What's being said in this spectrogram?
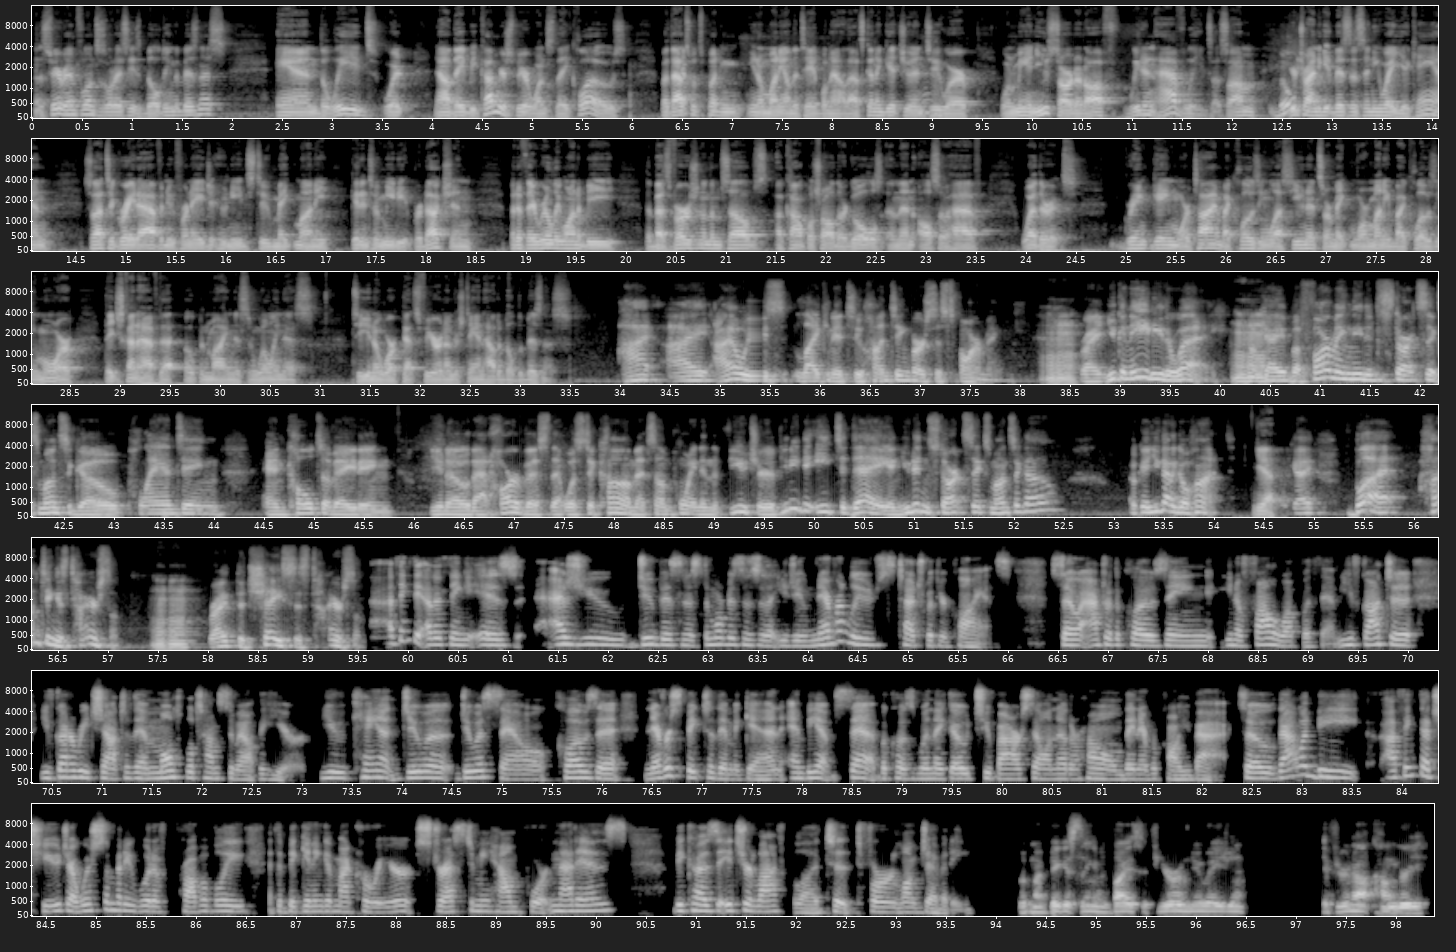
The sphere of influence is what I see is building the business, and the leads. What now they become your sphere once they close, but that's what's putting you know money on the table now. That's going to get you into where when me and you started off, we didn't have leads. So I'm you're trying to get business any way you can. So that's a great avenue for an agent who needs to make money, get into immediate production. But if they really want to be the best version of themselves, accomplish all their goals, and then also have whether it's gain gain more time by closing less units or make more money by closing more, they just kind of have that open mindedness and willingness to you know work that sphere and understand how to build the business. I I I always liken it to hunting versus farming. Right? You can eat either way. Okay. But farming needed to start six months ago, planting and cultivating, you know, that harvest that was to come at some point in the future. If you need to eat today and you didn't start six months ago, okay, you got to go hunt. Yeah. Okay. But hunting is tiresome, Mm-hmm. right? The chase is tiresome. I think the other thing is as you do business, the more business that you do, never lose touch with your clients. So after the closing, you know, follow up with them. You've got to you've got to reach out to them multiple times throughout the year. You can't do a do a sale, close it, never speak to them again and be upset because when they go to buy or sell another home, they never call you back. So that would be I think that's huge. I wish somebody would have probably at the beginning of my career stressed to me how important that is because it's your lifeblood to for longevity. But my biggest thing of advice if you're a new agent, if you're not hungry,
